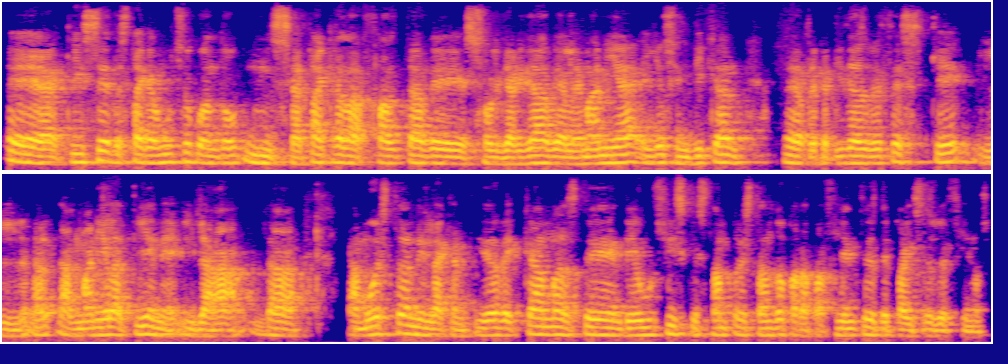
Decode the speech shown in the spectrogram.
Eh, aquí se destaca mucho cuando mm, se ataca la falta de solidaridad de Alemania. Ellos indican eh, repetidas veces que Alemania la tiene y la, muestran en la cantidad de camas de, de, que están prestando para pacientes de países vecinos.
